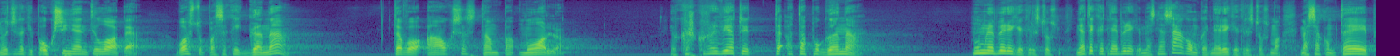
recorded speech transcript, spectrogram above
nu, žinai, kaip auksinė antilopė. Vos tu pasakai gana, tavo auksas tampa moliu. Ir kažkurioje vietoje tapo gana. Mums nebereikia Kristaus. Ne tai, kad nebereikia. Mes nesakom, kad nereikia Kristaus. Mes sakom taip,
